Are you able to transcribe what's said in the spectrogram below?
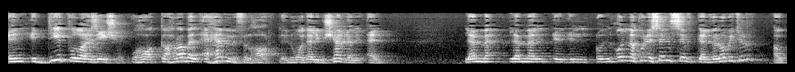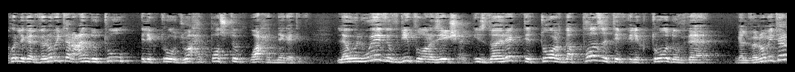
إن ال depolarization وهو الكهرباء الأهم في ال heart لأن هو ده اللي بيشغل القلب. لما لما ال ال قلنا كل sensitive galvanometer أو كل جالفانومتر عنده two electrodes واحد positive واحد negative لو ال wave of depolarization is directed toward the positive electrode of the galvanometer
